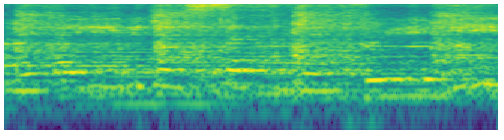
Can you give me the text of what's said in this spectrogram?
Baby, just set me free.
